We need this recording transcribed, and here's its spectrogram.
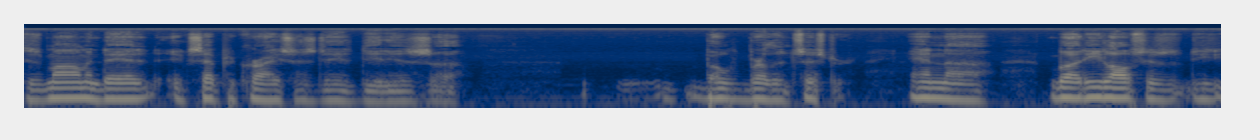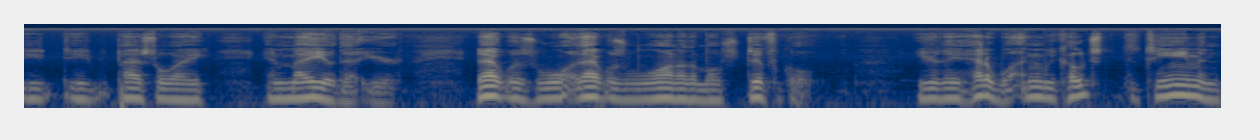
his mom and dad accepted Christ as did, did his uh, both brother and sister, and uh, but he lost his he, he passed away in May of that year. That was one, that was one of the most difficult year they had a one. We coached the team, and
